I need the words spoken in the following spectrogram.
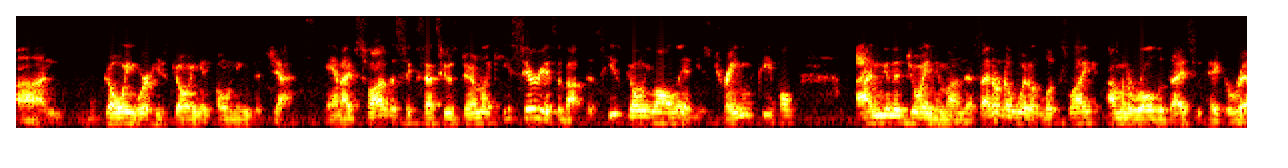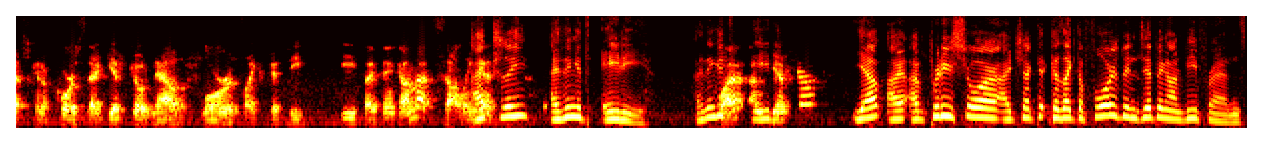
on going where he's going and owning the Jets. And I saw the success he was doing. I'm like, he's serious about this. He's going all in. He's training people. I'm going to join him on this. I don't know what it looks like. I'm going to roll the dice and take a risk. And of course, that gift goat now, the floor is like 50 ETH, I think. I'm not selling it. actually, I think it's eighty. I think it's What? A eighty. gift goat? Yep, I, I'm pretty sure I checked it because like the floor has been dipping on VeeFriends,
